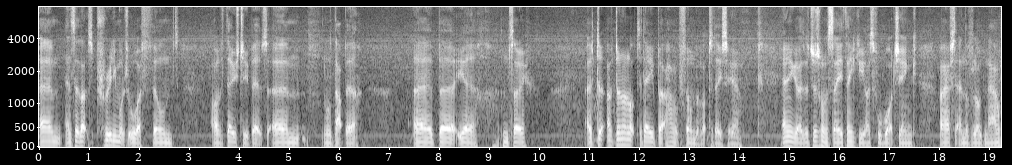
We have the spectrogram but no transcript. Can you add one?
Um, and so that's pretty much all I filmed of those two bits. Um, well, that bit. Uh, but yeah, I'm sorry. I've, do- I've done a lot today, but I haven't filmed a lot today, so yeah. Anyway, guys, I just want to say thank you guys for watching. I have to end the vlog now.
